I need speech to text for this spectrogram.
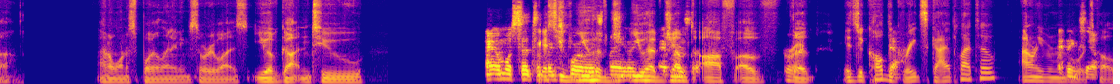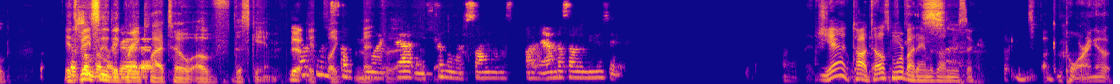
I don't want to spoil anything story wise. You have gotten to I almost said I something guess you, you have man, ju- like, you have jumped myself- off of the is it called the Yeah. Great Sky Plateau? I don't even remember think what it's called. It's That's something basically the like Great that, yeah. Plateau of this game. Yeah. It's like something meant like for that that. and similar songs on Amazon Music. Oh, Yeah, Todd, tell us more about Amazon Music. It's fucking pouring out.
